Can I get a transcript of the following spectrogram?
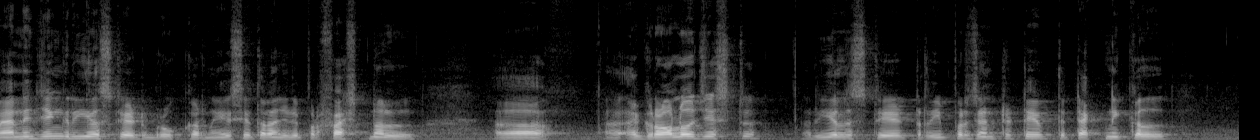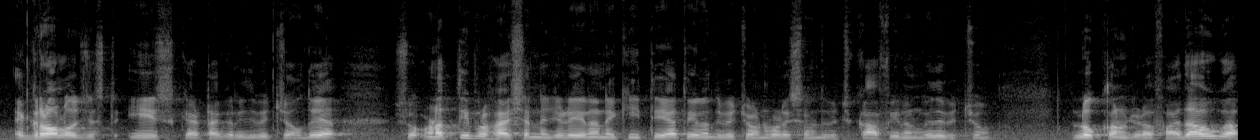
ਮੈਨੇਜਿੰਗ ਰੀਅਲ ਸਟੇਟ ਬ੍ਰੋਕਰ ਨੇ, ਇਸੇ ਤਰ੍ਹਾਂ ਜਿਹੜੇ professional agrologist real estate representative ਤੇ ਟੈਕਨੀਕਲ ਐਗਰੋਲੋਜਿਸਟ ਇਸ ਕੈਟਾਗਰੀ ਦੇ ਵਿੱਚ ਆਉਂਦੇ ਆ। ਸੋ 29 ਪ੍ਰੋਫੈਸ਼ਨ ਨੇ ਜਿਹੜੇ ਇਹਨਾਂ ਨੇ ਕੀਤੇ ਆ ਤੇ ਇਹਨਾਂ ਦੇ ਵਿੱਚ ਆਉਣ ਵਾਲੇ ਸਮੇਂ ਦੇ ਵਿੱਚ ਕਾਫੀ ਇਹਨਾਂ ਨੂੰ ਇਹਦੇ ਵਿੱਚੋਂ ਲੋਕਾਂ ਨੂੰ ਜਿਹੜਾ ਫਾਇਦਾ ਹੋਊਗਾ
